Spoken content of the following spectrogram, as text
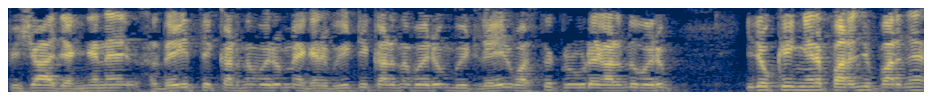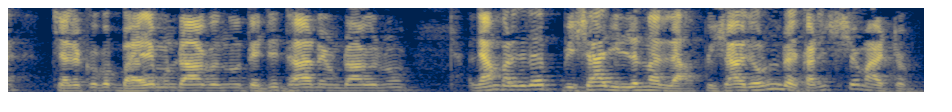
പിശാജ് എങ്ങനെ ഹൃദയത്തിൽ കടന്നു വരും എങ്ങനെ വീട്ടിൽ കടന്നു വരും വീട്ടിലെ വസ്തുക്കളിലൂടെ കടന്നു വരും ഇതൊക്കെ ഇങ്ങനെ പറഞ്ഞു പറഞ്ഞ് ചിലർക്കൊക്കെ ഭയമുണ്ടാകുന്നു തെറ്റിദ്ധാരണ ഉണ്ടാകുന്നു ഞാൻ പറഞ്ഞത് പിശാജില്ലെന്നല്ല പിശാജുണ്ട് കണിശമായിട്ടും.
